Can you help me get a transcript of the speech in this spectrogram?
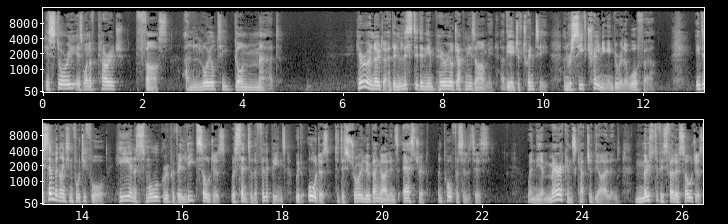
His story is one of courage, farce, and loyalty gone mad. Hiroo Onoda had enlisted in the Imperial Japanese Army at the age of 20 and received training in guerrilla warfare. In December 1944, he and a small group of elite soldiers were sent to the Philippines with orders to destroy Lubang Island's airstrip and port facilities. When the Americans captured the island, most of his fellow soldiers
